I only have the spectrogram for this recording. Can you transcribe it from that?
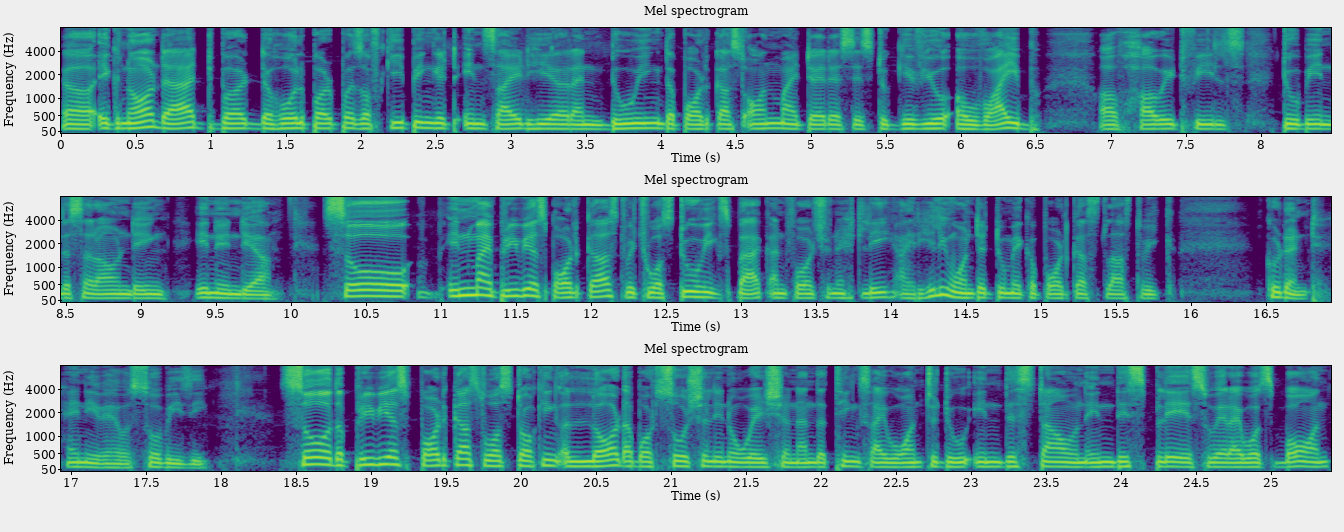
Uh, ignore that, but the whole purpose of keeping it inside here and doing the podcast on my terrace is to give you a vibe of how it feels to be in the surrounding in India. So, in my previous podcast, which was two weeks back, unfortunately, I really wanted to make a podcast last week. Couldn't. Anyway, I was so busy. So, the previous podcast was talking a lot about social innovation and the things I want to do in this town, in this place where I was born,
